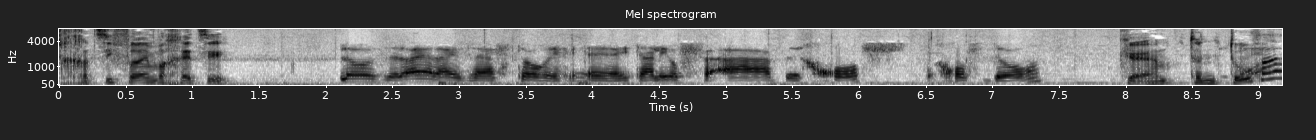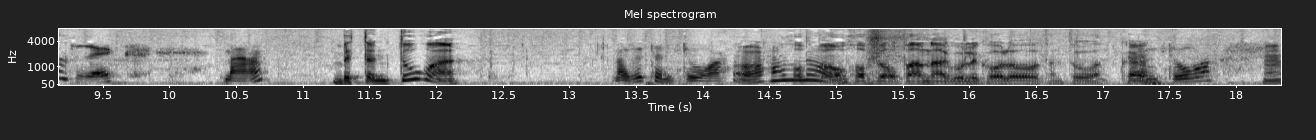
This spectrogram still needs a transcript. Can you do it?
חצי פריים וחצי. לא, זה לא היה לייב, זה היה סטורי. אה, הייתה לי הופעה בחוף, חוף דור. כן. טנטורה? מה? בטנטורה. מה זה טנטורה? חוף לא. דור, חוף דור, פעם נהגו לקרוא לו טנטורה. כן. טנטורה? אה.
